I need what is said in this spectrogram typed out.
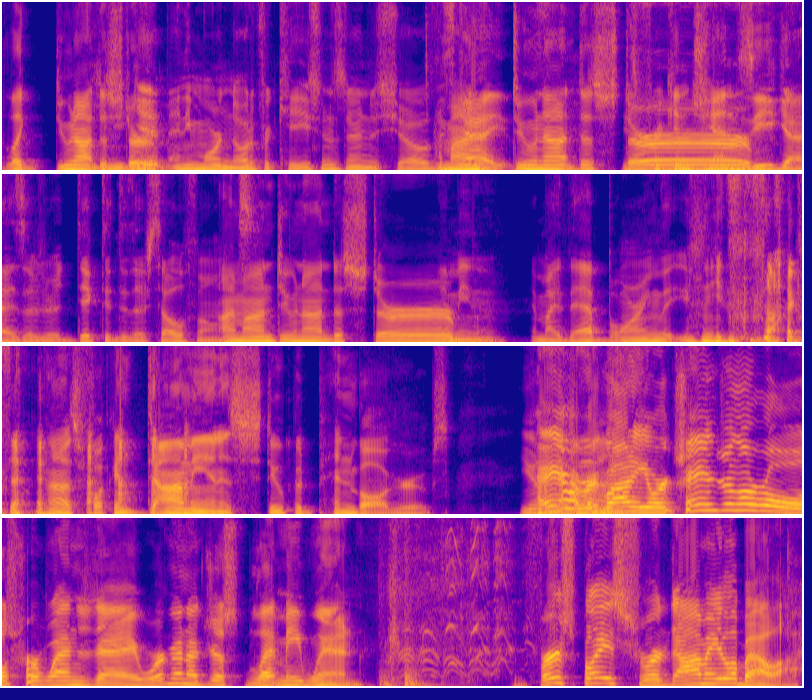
Like do not Can you disturb. get any more notifications during the show? This I'm on guy, do not these disturb. freaking Gen Z guys are addicted to their cell phones. I'm on do not disturb. I mean, am I that boring that you need to talk to? no, it's fucking Dommy and his stupid pinball groups. You Hey on- everybody, we're changing the rules for Wednesday. We're gonna just let me win. First place for Dommy Labella.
